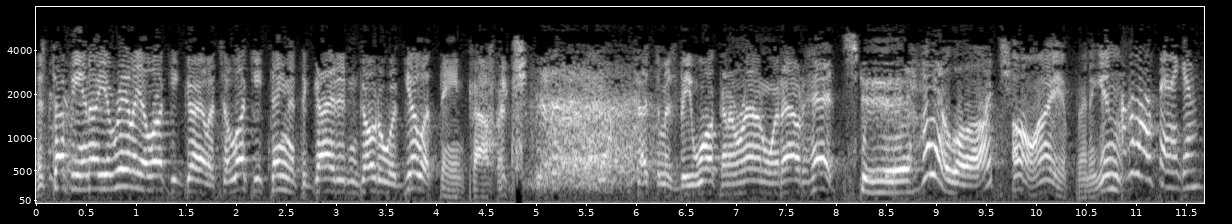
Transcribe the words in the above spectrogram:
Miss Duffy, you know, you're really a lucky girl. It's a lucky thing that the guy didn't go to a guillotine college. Customers be walking around without heads. Uh, hello, Arch. Oh, hiya, Finnegan. Hello, Finnegan.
